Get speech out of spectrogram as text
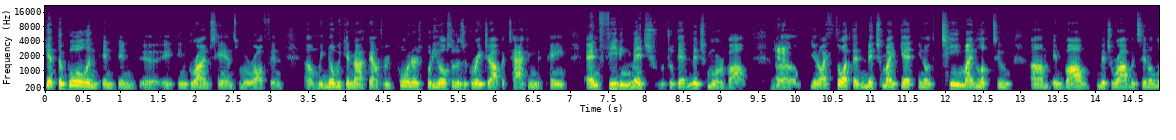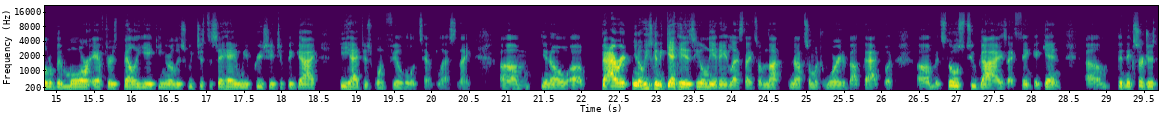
get the ball in in in, uh, in Grimes' hands more often. Um, we know we can knock down three pointers, but he also does a great job attacking the paint and feeding Mitch, which will get Mitch more involved. Yeah. Um, you know, I thought that Mitch might get, you know, the team might look to um, involve Mitch Robinson a little bit more after his belly aching early this week, just to say, hey, we appreciate you, big guy. He had just one field goal attempt last night. Um, you know, uh, Barrett, you know, he's going to get his. He only had eight last night, so I'm not not so much worried about that. But um, it's those two guys. I think again, um, the Knicks are just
